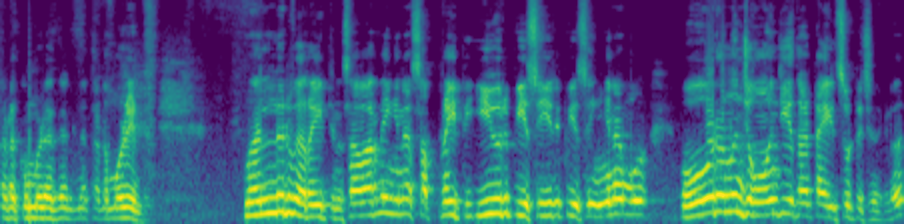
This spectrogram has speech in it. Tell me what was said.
തടക്കുമ്പോഴൊക്കെ ഇങ്ങനെ തടമുഴയുണ്ട്. നല്ലൊരു വെറൈറ്റി ആണ്. സാധാരണ ഇങ്ങനെ സെപ്പറേറ്റ് ഈ ഒരു പീസ് ഈ ഒരു പീസ് ഇങ്ങനെ ഓരോന്നും ജോയിൻ ചെയ്താണ് ടൈൽസ് ഒട്ടിച്ച് നിൽക്കുന്നത്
